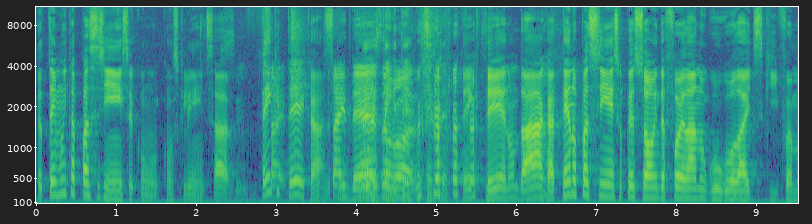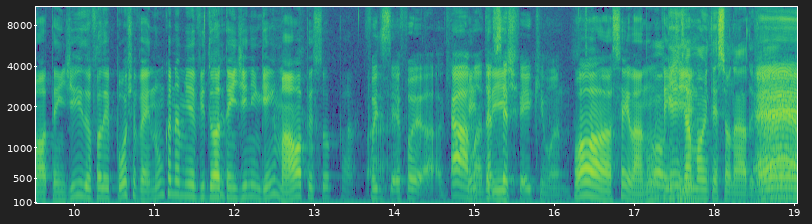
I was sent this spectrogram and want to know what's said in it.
eu tenho muita paciência com, com os clientes, sabe? Tem que Sai- ter, cara. Sai que ter. dessa, tem que mano. ter, tem que ter. Tem que ter, não dá, cara. Tendo paciência, o pessoal ainda foi lá no Google lá e disse que foi mal atendido. Eu falei, poxa, velho, nunca na minha vida eu atendi ninguém mal. A pessoa. pá, pá. Foi, foi, ah, Fiquei mano, deve ser triste. fake, mano. Ó, sei lá, não Ou alguém entendi. já mal intencionado. Já. É, É,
